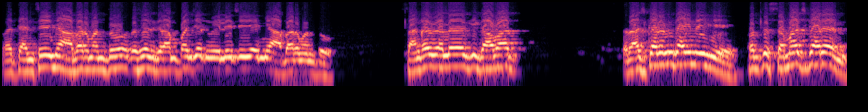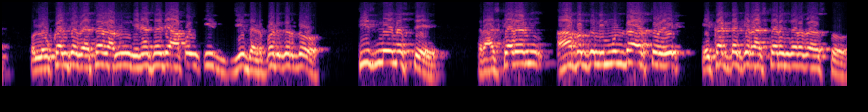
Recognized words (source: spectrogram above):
त्यांचेही मी आभार मानतो. तसेच ग्रामपंचायत वेलेचे मी आभार मानतो. सांगायचं झालं की गावात राजकारण काही नाहीये. फक्त समाजकारण लोकांच्या व्यथा जाणून घेण्यासाठी आपण की जी धडपड करतो तीच मेन असते. राजकारण हा फक्त निमुलता असतो. एक एकाच टक्के राजकारण करत असतो.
